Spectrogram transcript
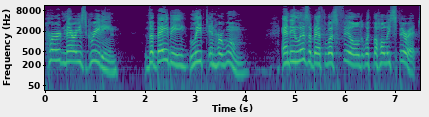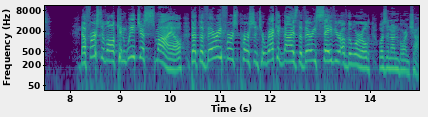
heard Mary's greeting, the baby leaped in her womb, and Elizabeth was filled with the Holy Spirit. Now, first of all, can we just smile that the very first person to recognize the very Savior of the world was an unborn child?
